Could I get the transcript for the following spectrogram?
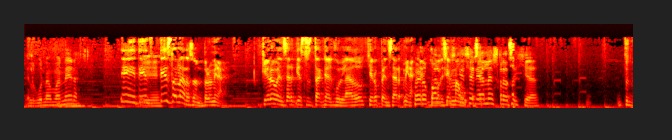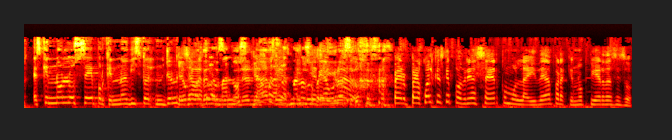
de alguna manera. Sí, tienes, toda la razón, pero mira, quiero pensar que esto está calculado, quiero pensar, mira, pero ¿cuál sería la estrategia? Pues, es que no lo sé porque no he visto. Yo no he puesto las manos. No he puesto las manos. Pero, pero ¿cuál crees que podría ser como la idea para que no pierdas eso?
